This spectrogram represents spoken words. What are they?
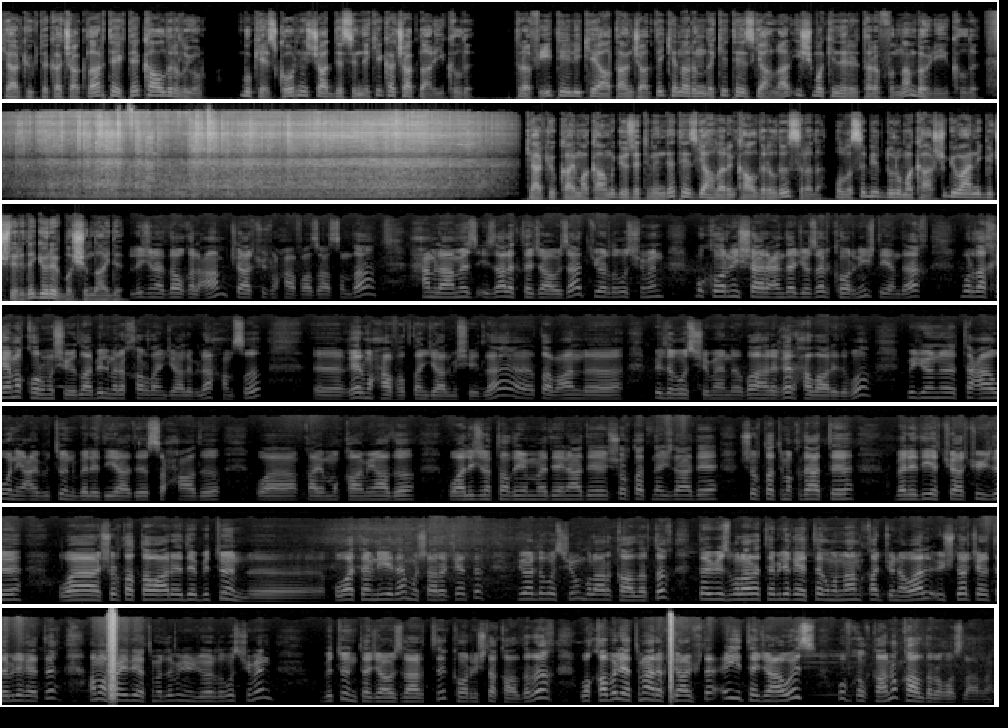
Kerkük'te kaçaklar tek tek kaldırılıyor. Bu kez Korniş Caddesi'ndeki kaçaklar yıkıldı. Trafiği tehlikeye atan cadde kenarındaki tezgahlar iş makineleri tarafından böyle yıkıldı. Kerkük Kaymakamı gözetiminde tezgahların kaldırıldığı sırada olası bir duruma karşı güvenlik güçleri de görev başındaydı. لجنة ذوق العام Çarşüz muhafazasında hamlemiz izalet tecavüzat gördüğünüz şimin bu korniş şari'inde güzel korniş diyendik. Burada xema kurmuşuydular bilmiri kardan gelibler hamsı. e, غير محافظتان gelmişiydiler. طبعا e, bildiğiniz şimin zahiri غير حضاريdi bu. Bugün e, تعاون yani bütün belediyede, sıhhadı ve kayım mukamiyatı ve lejnة تنظيم مدينة شرطة نجدة شرطة مقدات belediye Çarşüz'de ve şurta tavaride bütün e, kuvvet emniyede müşarek ettik. Gördüğünüz için bunları kaldırdık. Tabii biz bunları tebliğ ettik. Bundan kaç gün evvel 3-4 kere tebliğ ettik. Ama fayda etmedi. Bugün gördüğünüz için bütün tecavüzleri kornişte kaldırırıq ve kabul etmərək Çarşüz'de ey tecavüz vufqıl kanun kaldırırıq özlərini.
